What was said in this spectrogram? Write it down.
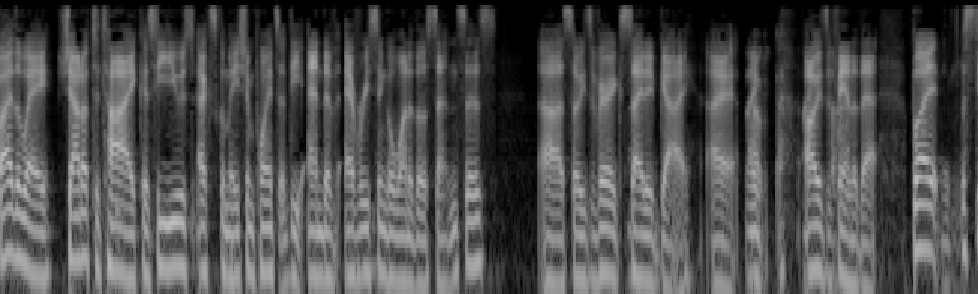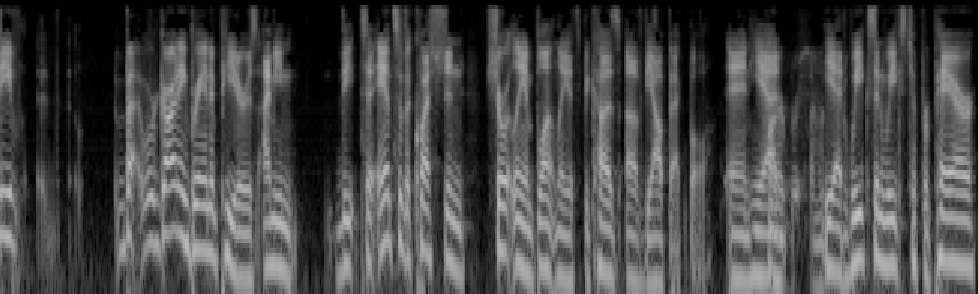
By the way, shout out to Ty because he used exclamation points at the end of every single one of those sentences. Uh, so he's a very excited guy. I, I'm always a fan of that. But Steve, but regarding Brandon Peters, I mean, the, to answer the question shortly and bluntly, it's because of the Outback Bowl, and he had 100%. he had weeks and weeks to prepare,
